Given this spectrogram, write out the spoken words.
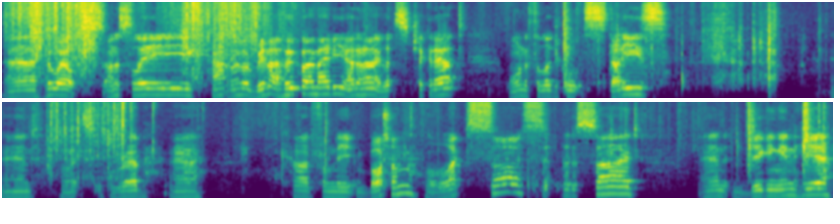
Uh, who else? Honestly, can't remember. River Hoopoe, maybe? I don't know. Let's check it out. Ornithological Studies. And let's grab a card from the bottom, like so. Set that aside. And digging in here.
